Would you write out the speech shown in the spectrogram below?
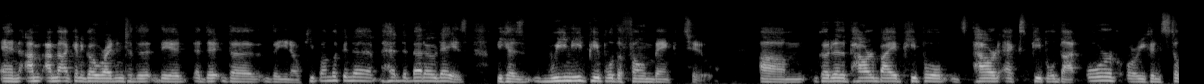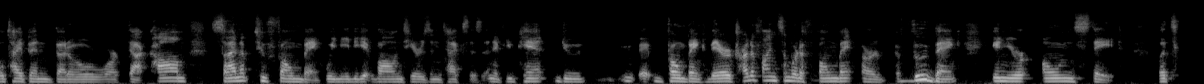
And I'm, I'm not going to go right into the, the, the, the, the, you know, keep on looking to head to Beto Days because we need people to phone bank too. Um, go to the powered by people, it's poweredxpeople.org, or you can still type in betowork.com. Sign up to phone bank. We need to get volunteers in Texas. And if you can't do eh, phone bank there, try to find somewhere to phone bank or a food bank in your own state. Let's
